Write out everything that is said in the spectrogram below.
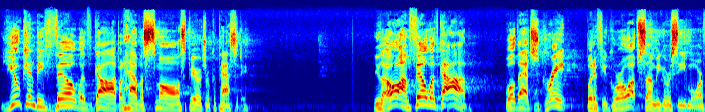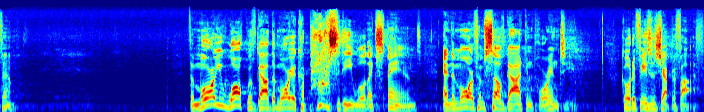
You can be filled with God but have a small spiritual capacity. You're like, oh, I'm filled with God. Well, that's great, but if you grow up some, you can receive more of Him. The more you walk with God, the more your capacity will expand, and the more of Himself God can pour into you. Go to Ephesians chapter 5.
